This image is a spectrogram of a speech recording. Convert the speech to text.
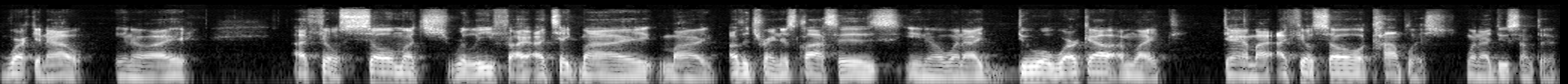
working out you know i I feel so much relief. I, I, take my my other trainers classes. You know, when I do a workout, I'm like, damn, I, I feel so accomplished when I do something.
